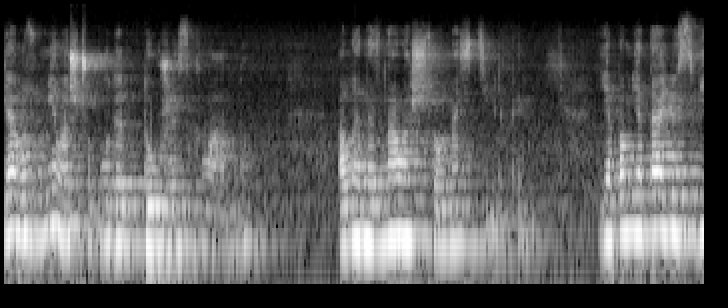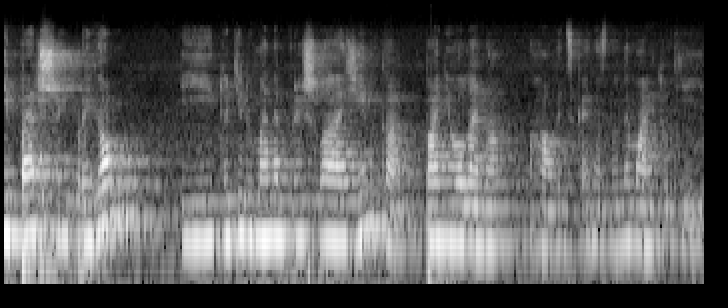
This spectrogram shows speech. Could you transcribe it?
Я розуміла, що буде дуже складно, але не знала, що настільки. Я пам'ятаю свій перший прийом, і тоді до мене прийшла жінка, пані Олена Галицька, я не знаю, немає тут її.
